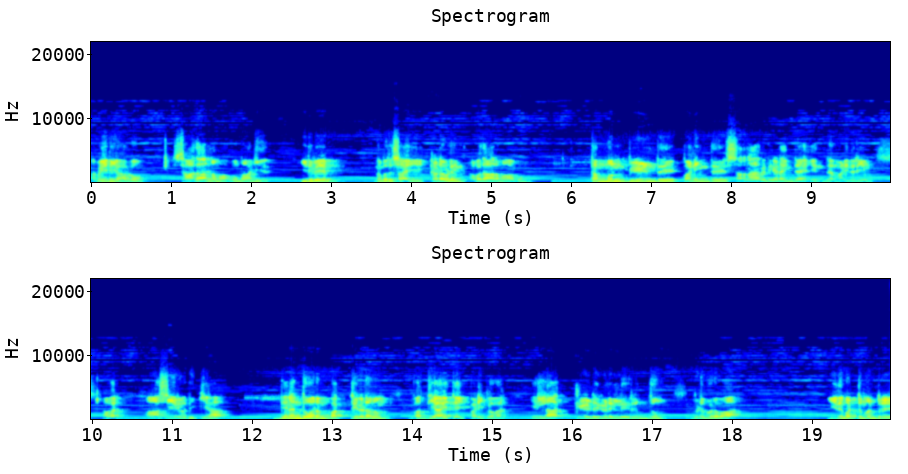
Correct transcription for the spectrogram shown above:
அமைதியாகவும் சாதாரணமாகவும் ஆகியது. இதுவே நமது சாயி கடவுளின் அவதாரமாகும். தம்முன் வீழ்ந்து பணிந்து சரணாகதி அடைந்த எந்த மனிதரையும் அவர் ஆசீர்வதிக்கிறார். தினந்தோறும் பக்தியுடனும் அத்தியாயத்தை படிப்பவர் எல்லா கேடுகளில் இருந்தும் விடுபடுவார். இது மட்டுமன்று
